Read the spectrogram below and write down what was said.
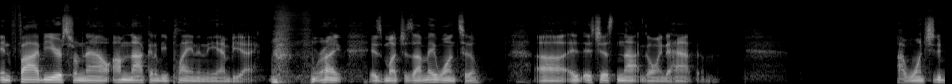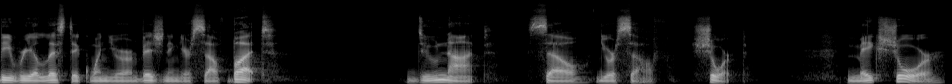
In 5 years from now, I'm not going to be playing in the NBA, right? As much as I may want to. Uh, it, it's just not going to happen. I want you to be realistic when you're envisioning yourself, but do not sell yourself short. Make sure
